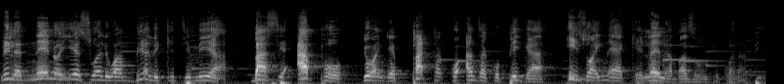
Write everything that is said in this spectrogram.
lile neno yesu aliwaambia likitimia basi hapo ndio wangepata kuanza kupiga hizo aina ya kelele ambazo ungekuwa napiga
